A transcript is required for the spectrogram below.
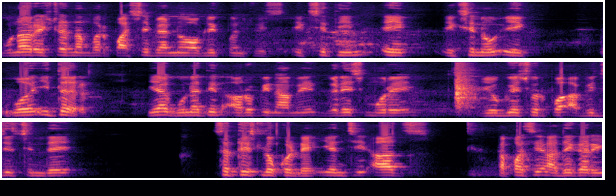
गुन्हा रजिस्टर नंबर पाचशे ब्याण्णव ऑब्लिक पंचवीस एकशे तीन एक एकशे नऊ एक व इतर या गुन्ह्यातील आरोपी नामे गणेश मोरे योगेश उर्फ अभिजित शिंदे सतीश लोखंडे यांची आज तपासी अधिकारी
